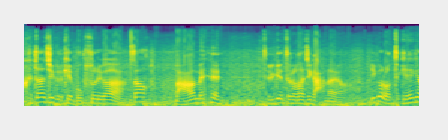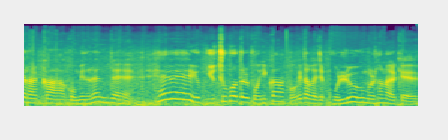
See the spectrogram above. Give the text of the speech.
그다지 그렇게 목소리가 썩 마음에 들게 들어가지가 않아요. 이걸 어떻게 해결할까 고민을 했는데 해외 유- 유튜버들 보니까 거기다가 이제 볼륨을 하나 이렇게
